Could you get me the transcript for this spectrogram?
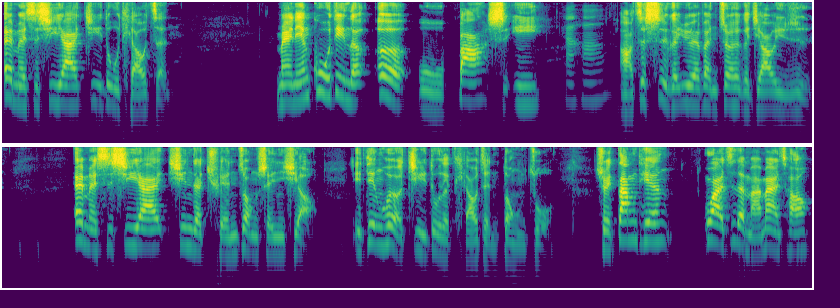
MSCI 季度调整，每年固定的二五八十一啊，这四个月份最后一个交易日，MSCI 新的权重生效，一定会有季度的调整动作，所以当天外资的买卖超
